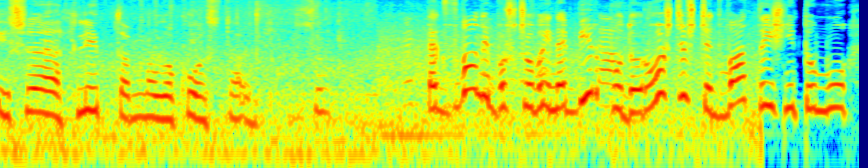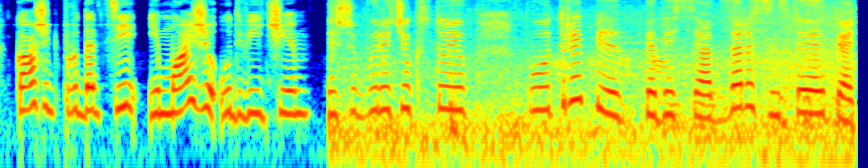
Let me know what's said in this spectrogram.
і ще хліб, там молоко ставить. Все. Так званий борщовий набір подорожчав ще два тижні тому, кажуть продавці, і майже удвічі. Щоб бурячок стояв по 3,50, зараз він стоїть 5,50.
